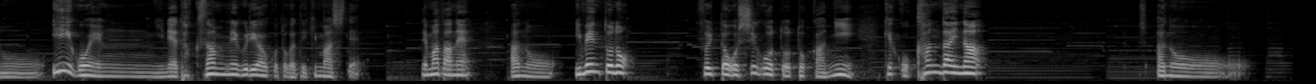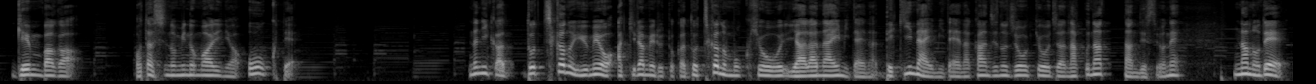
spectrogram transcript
あのいいご縁にね、たくさん巡り合うことができまして、で、またね、あの、イベントの、そういったお仕事とかに、結構寛大な、あの現場が、私の身の回りには多くて、何かどっちかの夢を諦めるとか、どっちかの目標をやらないみたいな、できないみたいな感じの状況じゃなくなったんですよね。なので、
